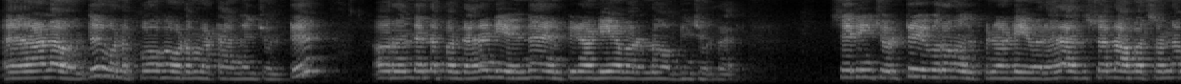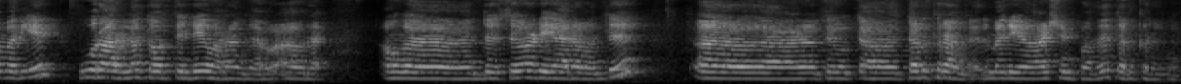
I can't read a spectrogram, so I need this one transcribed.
அதனால் வந்து உன்னை போக விட மாட்டாங்கன்னு சொல்லிட்டு அவர் வந்து என்ன பண்ணுறாரு நீ வந்து என் பின்னாடியே வரணும் அப்படின்னு சொல்கிறார் சரின்னு சொல்லிட்டு இவரும் அது பின்னாடியே வர்றாரு. அது சொன்ன அவர் சொன்ன மாதிரியே ஊராரெல்லாம் துரத்துட்டே வராங்க அவரை. அவங்க இந்த சிவனடியாரை வந்து த- தடுக்கிறாங்க. இது மாதிரி ஆக்ஷன் போகிறத தடுக்கிறாங்க.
